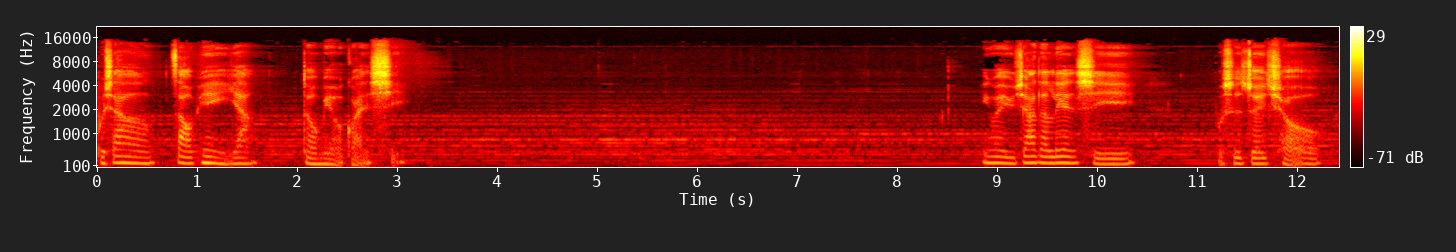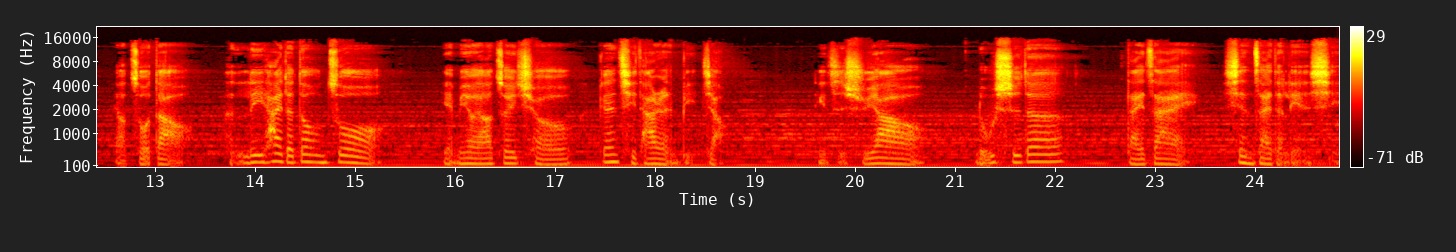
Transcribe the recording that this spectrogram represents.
不像照片一样，都没有关系。因为瑜伽的练习不是追求要做到很厉害的动作，也没有要追求跟其他人比较，你只需要如实的待在现在的练习，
